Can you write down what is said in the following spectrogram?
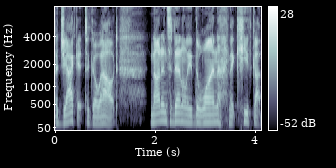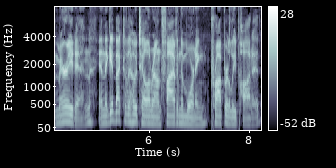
a jacket to go out, not incidentally, the one that Keith got married in, and they get back to the hotel around 5 in the morning, properly potted.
